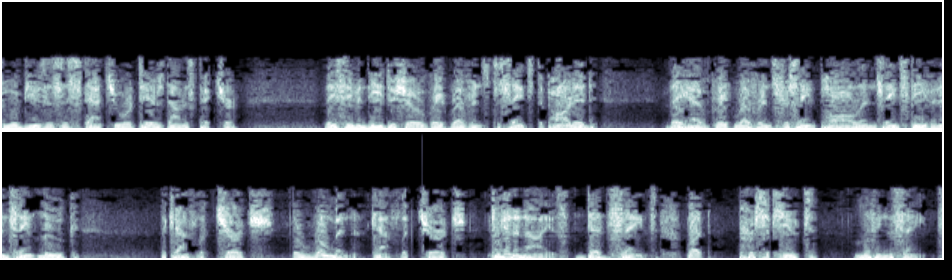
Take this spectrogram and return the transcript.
who abuses his statue or tears down his picture? They seem indeed to show great reverence to saints departed. They have great reverence for St. Paul and St. Stephen and St. Luke, the Catholic Church, the Roman Catholic Church, canonize dead saints, but persecute living saints.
